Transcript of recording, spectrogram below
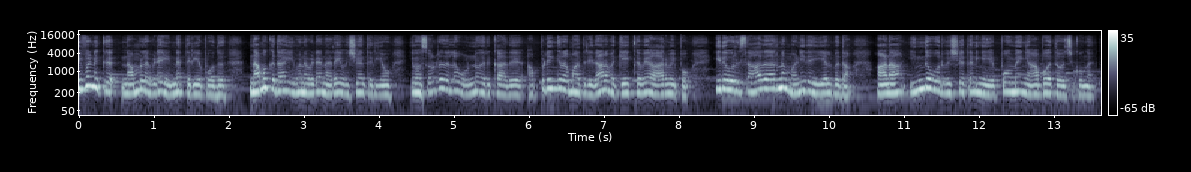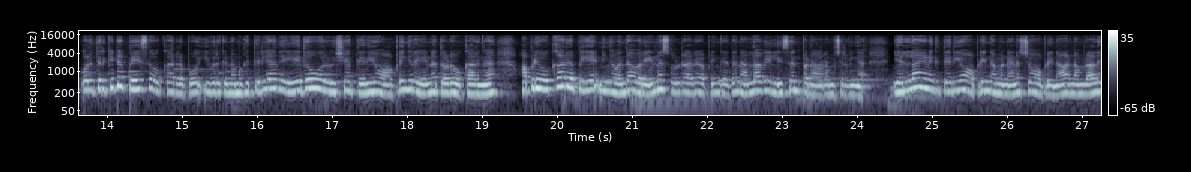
இவனுக்கு நம்மளை விட என்ன தெரிய போகுது? நமக்கு தான் இவனை விட நிறைய விஷயம் தெரியும் இவன் சொல்றதெல்லாம் ஒன்றும் இருக்காது. அப்படிங்கிற மாதிரி தான் நம்ம கேட்கவே ஆரம்பிப்போம். இது ஒரு சாதாரண மனித இயல்பு தான். ஆனால் இந்த ஒரு விஷயத்த நீங்கள் எப்போவுமே ஞாபகத்தை வச்சுக்கோங்க. ஒருத்தர்கிட்ட பேச உட்கார்றப்போ இவருக்கு நமக்கு தெரியாத ஏதோ ஒரு விஷயம் தெரியும் அப்படிங்கிற எண்ணத்தோடு உட்காருங்க. அப்படி உட்கார்றப்பயே நீங்கள் வந்து அவர் என்ன சொல்கிறாரு அப்படிங்கிறத நல்லாவே லிசன் பண்ண ஆரம்பிச்சிருவீங்க. எல்லாம் எனக்கு தெரியும் அப்படின்னு நம்ம நினச்சோம் அப்படின்னா நம்மளால்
